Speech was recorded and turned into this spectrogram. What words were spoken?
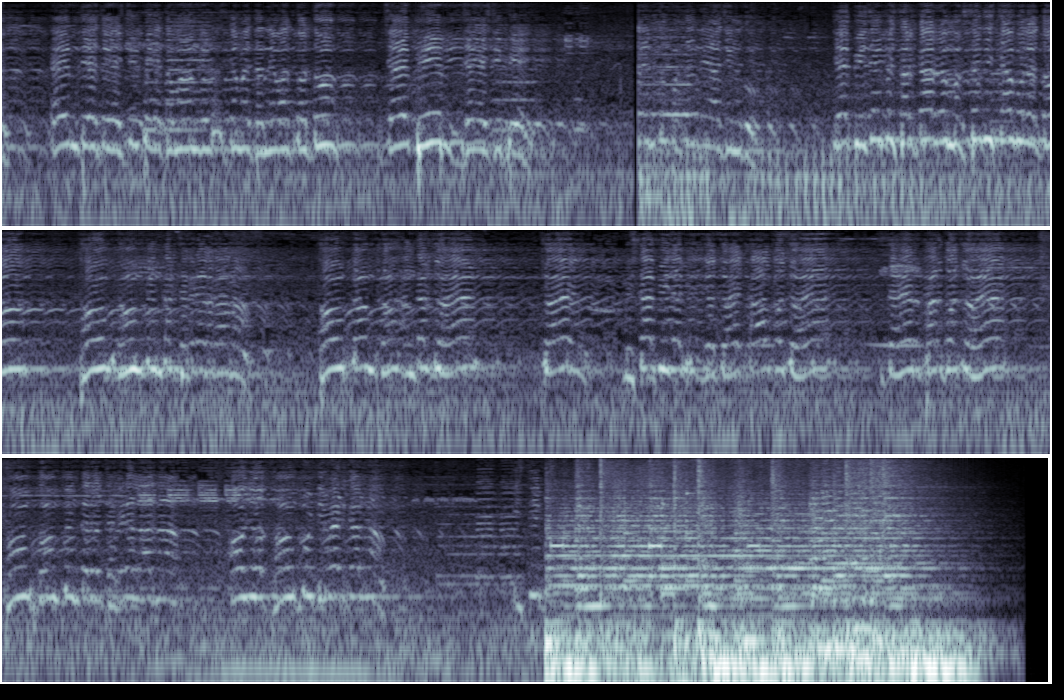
एम दिए तो एच के तमाम लीडर्स का मैं धन्यवाद करता हूँ। जय भीम, जय एच इनको पसंद नहीं आज इनको ये बीजेपी सरकार का मकसद ही क्या बोले तो थोम थोम के अंदर झगड़े लगाना। थोम थोम अंदर जो है जो है मिशा बीजेपी जो है, काल को जो है शहर भर को जो है थोम कौम के अंदर झगड़े लाना और जो कौम को डिवाइड करना। इसी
